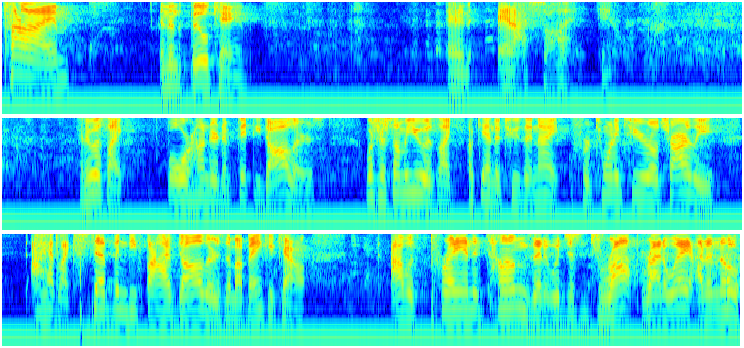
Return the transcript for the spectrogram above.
time. And then the bill came. And, and I saw it. And, and it was like $450 which for some of you is like again a Tuesday night for twenty two year old Charlie. I had like seventy five dollars in my bank account. I was praying in tongues that it would just drop right away. I didn't know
